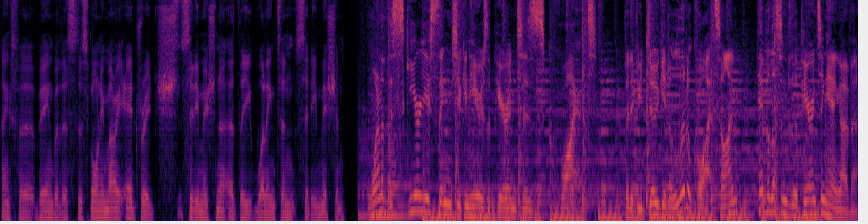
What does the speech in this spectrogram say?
Thanks for being with us this morning. Murray Edridge, City Missioner at the Wellington City Mission. One of the scariest things you can hear as a parent is quiet. But if you do get a little quiet time, have a listen to The Parenting Hangover.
